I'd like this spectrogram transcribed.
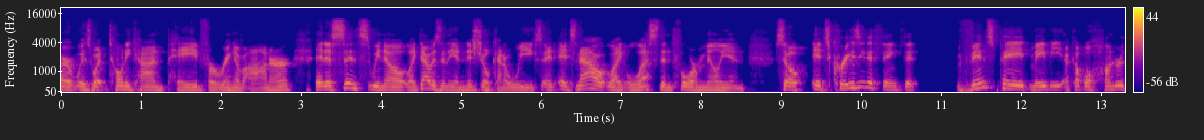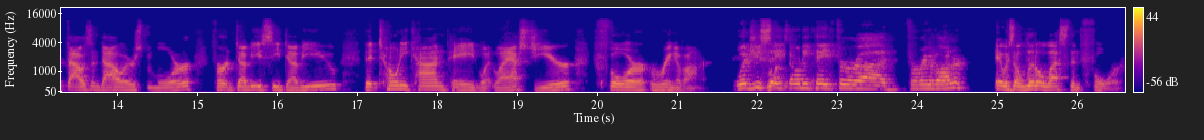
or is what Tony Khan paid for Ring of Honor. It is since we know, like that was in the initial kind of weeks. It, it's now like less than four million. So it's crazy to think that Vince paid maybe a couple hundred thousand dollars more for WCW that Tony Khan paid what last year for Ring of Honor. Would you say Well- Tony paid for uh for Ring of Honor? It was a little less than four.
